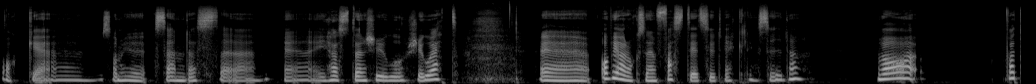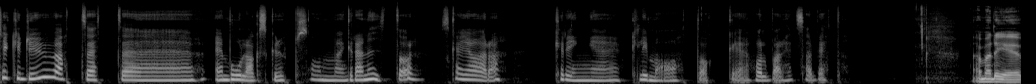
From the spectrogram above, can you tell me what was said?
och, eh, som ju sändes eh, eh i hösten 2021. Eh, och vi har också en fastighetsutvecklingssida. Vad, vad tycker du att ett, eh, en bolagsgrupp som Granitor ska göra kring eh, klimat och eh, hållbarhetsarbete? Ja, men det,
